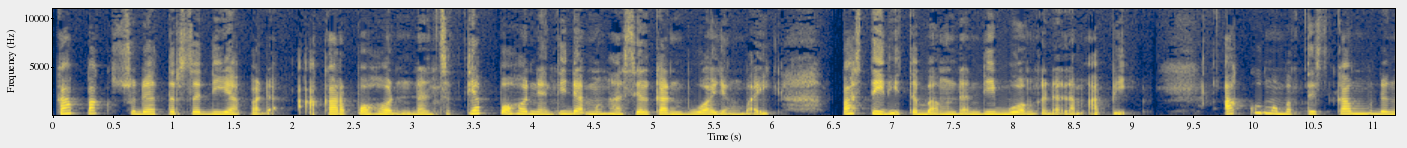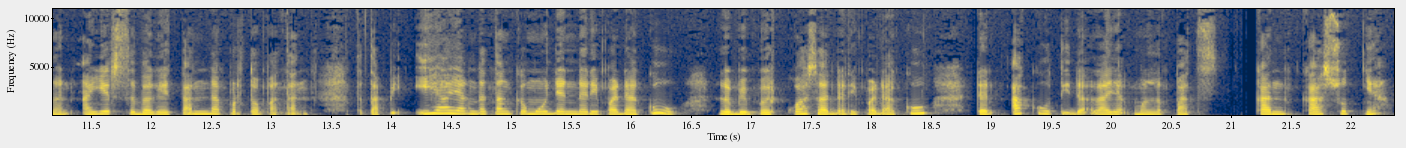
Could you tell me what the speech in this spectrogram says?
Kapak sudah tersedia pada akar pohon dan setiap pohon yang tidak menghasilkan buah yang baik pasti ditebang dan dibuang ke dalam api. Aku membaptis kamu dengan air sebagai tanda pertobatan, tetapi ia yang datang kemudian daripadaku lebih berkuasa daripadaku, dan aku tidak layak melepaskan kasutnya.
